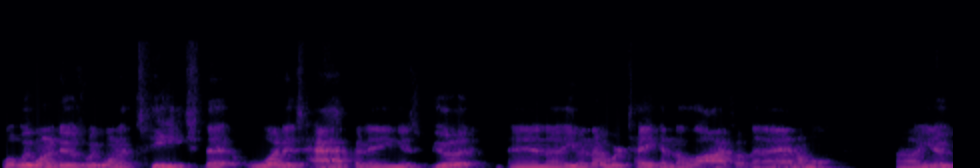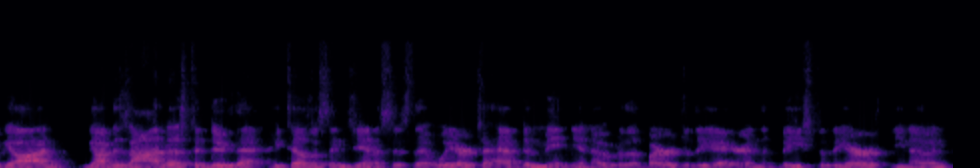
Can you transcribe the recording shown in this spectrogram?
what we want to do is we want to teach that what is happening is good, and uh, even though we're taking the life of an animal uh, you know, God God designed us to do that. He tells us in Genesis that we are to have dominion over the birds of the air and the beasts of the earth. You know, and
